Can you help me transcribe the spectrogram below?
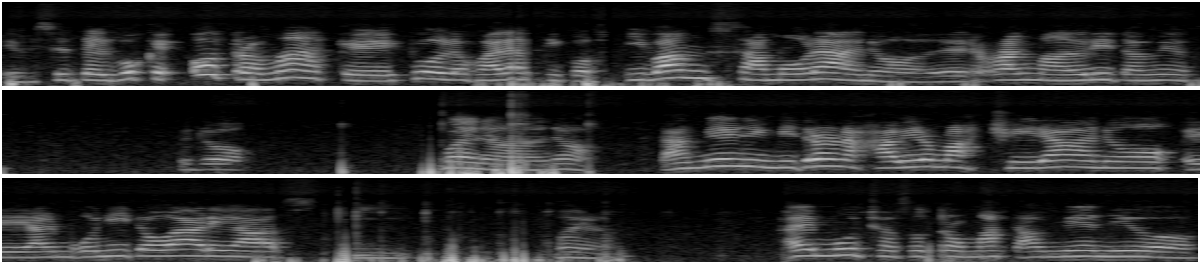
Vicente del Bosque. Otro más que estuvo en los Galácticos, Iván Zamorano, del Real Madrid también. Pero, bueno, no. También invitaron a Javier Mascherano, eh, al Bonito Vargas y, bueno, hay muchos otros más también, digo,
